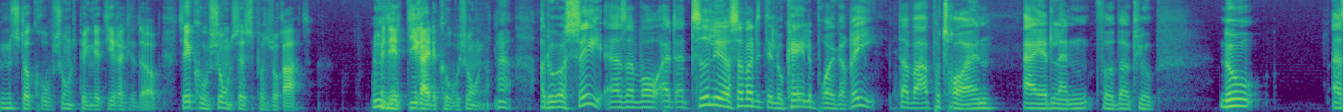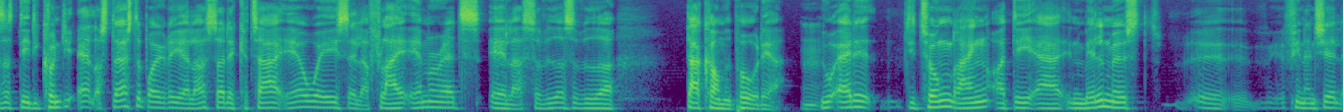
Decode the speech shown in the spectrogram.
nu står korruptionspengene direkte derop. Så det er ikke korruption, så er sponsorat. Men det er direkte korruption. ja. Og du kan jo se, altså, hvor at, at tidligere, så var det det lokale bryggeri, der var på trøjen af et eller andet fodboldklub. Nu, altså, det er de, kun de allerstørste bryggerier, eller også så er det Qatar Airways, eller Fly Emirates, eller så videre, så videre, der er kommet på der. Mm. Nu er det de tunge drenge, og det er en mellemøst øh, finansiel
